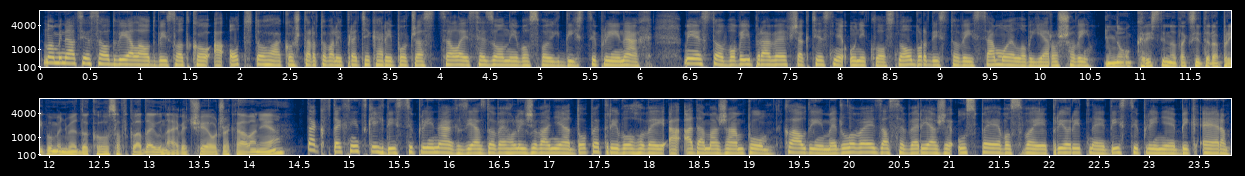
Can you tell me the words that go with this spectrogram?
Nominácia sa odvíjala od výsledkov a od toho, ako štartovali pretekári počas celej sezóny vo svojich disciplínach. Miesto vo výprave však tesne uniklo snowboardistovi Samuelovi Jarošovi. No, Kristina, tak si teda pripomeňme, do koho sa vkladajú najväčšie očakávania. Tak v technických disciplínach z jazdového lyžovania do Petry Vlhovej a Adama Žampu. Klaudii Medlovej zase veria, že úspeje vo svojej prioritnej disciplíne Big Air.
